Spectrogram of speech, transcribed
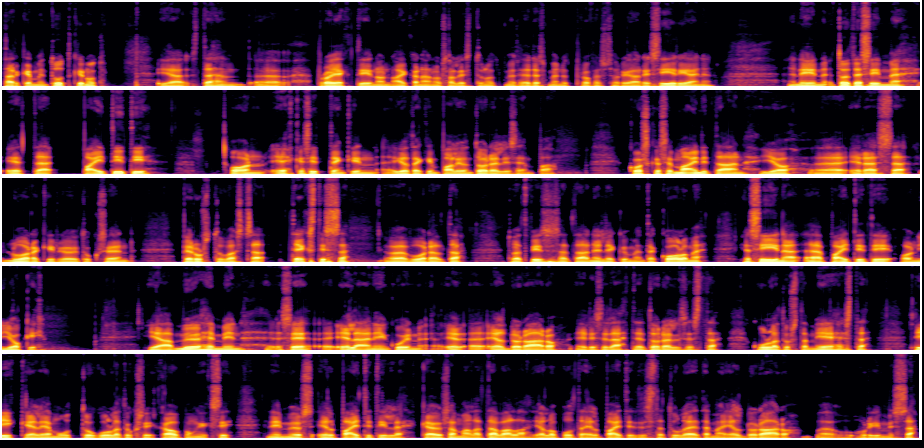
tarkemmin tutkinut, ja tähän ää, projektiin on aikanaan osallistunut myös edesmennyt professori Ari Siiriäinen, niin totesimme, että Paititi on ehkä sittenkin jotakin paljon todellisempaa, koska se mainitaan jo erässä nuorakirjoitukseen perustuvassa tekstissä vuodelta 1543, ja siinä Paititi on joki. Ja myöhemmin se elää niin kuin Eldorado, eli se lähtee todellisesta kullatusta miehestä liikkeelle ja muuttuu kullatuksi kaupungiksi, niin myös El Paititille käy samalla tavalla ja lopulta El Paititista tulee tämä Eldorado äh, hurjimmissa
